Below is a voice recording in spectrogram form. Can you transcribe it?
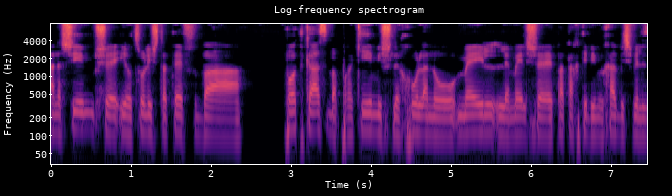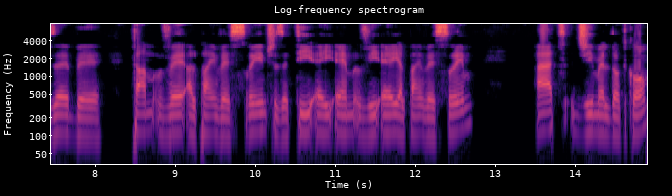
אנשים שירצו להשתתף בפודקאסט בפרקים ישלחו לנו מייל למייל שפתחתי במיוחד בשביל זה בתם ו2020 שזה tamva 2020 at gmail.com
